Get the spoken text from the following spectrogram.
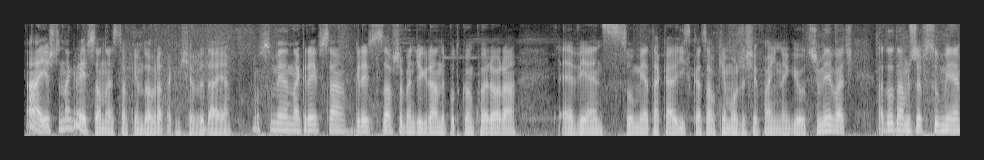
A, jeszcze na Gravesa ona jest całkiem dobra, tak mi się wydaje. No w sumie na Gravesa, Graves zawsze będzie grany pod Conquerora, e, więc w sumie taka Liska całkiem może się fajnie utrzymywać. A dodam, że w sumie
